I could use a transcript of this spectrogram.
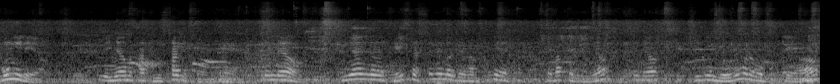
동일해요. 왜냐하면 다 비슷하기 때문에 그러면 중요한 거는 데이터 쓰는 걸 내가 크게 해봤거든요. 그러면 지금 요금을 한번 볼게요.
